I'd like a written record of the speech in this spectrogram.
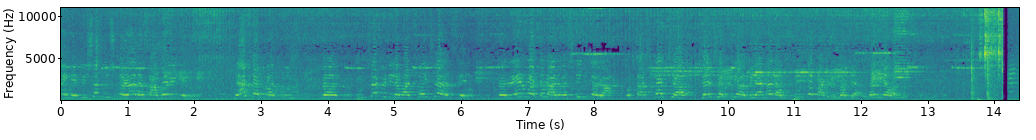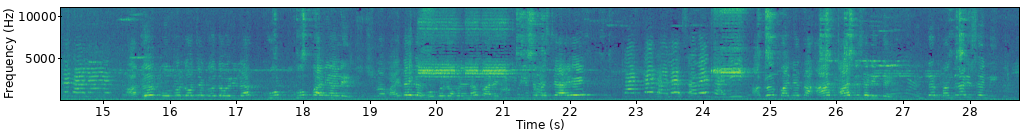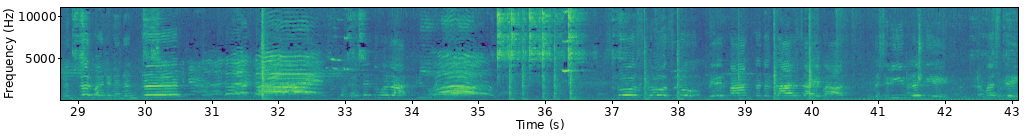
महिने भीषण दुष्काळाला सामोरे गेलो. या सर्वातून जर पुढच्या पिढीला वाचवायचे असेल तर रेन वॉटर हार्वेस्टिंग करा व शासनाच्या जलशक्ती अभियानाला उत्स्फूर्त पाठिंबा द्या धन्यवाद. अगं गोदावरीला खूप खूप पाणी आले. तुला माहीत आहे का कोपरगावकरांना पाण्याची किती समस्या आहे? अगं पाण्याचा आज आठ दिवसात येते. नंतर पंधरा दिवसांनी नंतर महिन्यानं नंतर. तुम्हाला. सुनो सुनो सुनो मेहरबान कदरदार साहेबान तशरीफ रखिए नमस्ते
